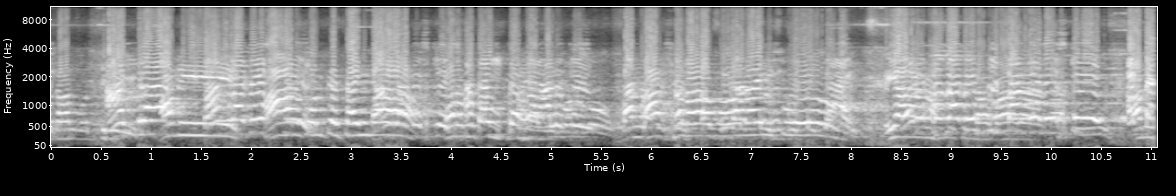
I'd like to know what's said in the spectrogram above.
প্রধানমন্ত্রী। আমি আর বলতে চাই না। আসসালামু আলাইকুম ইয়া রাহমাতুল্লাহ আমি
